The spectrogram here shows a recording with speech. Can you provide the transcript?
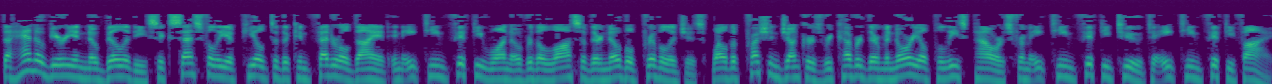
The Hanoverian nobility successfully appealed to the Confederal Diet in 1851 over the loss of their noble privileges, while the Prussian Junkers recovered their manorial police powers from 1852 to 1855.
